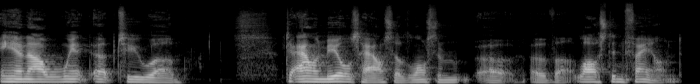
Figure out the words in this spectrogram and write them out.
And I went up to uh, to Allen Mills' house of Lonesome uh, of uh, Lost and Found,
